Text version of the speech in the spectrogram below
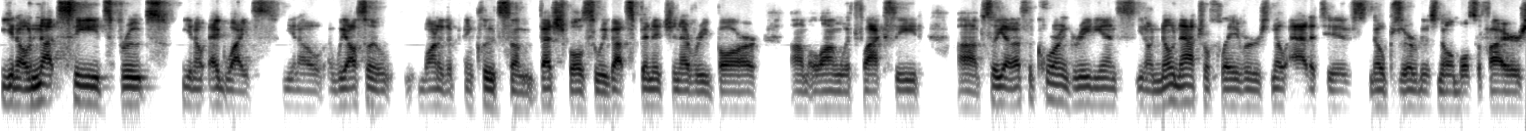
you know nuts seeds fruits you know egg whites you know we also wanted to include some vegetables. So we've got spinach in every bar um, along with flaxseed. Uh, so yeah that's the core ingredients you know no natural flavors no additives no preservatives no emulsifiers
